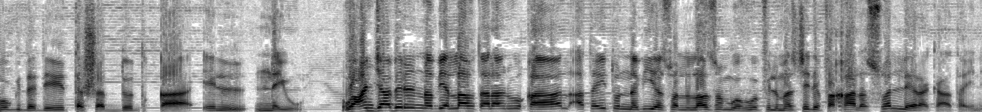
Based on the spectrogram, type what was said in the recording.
موږ د دې تشدد قائل نه یو وعن جابر رضی الله تعالی عنه قال اتيت النبي صلى الله عليه وسلم وهو في المسجد فقال صل ركعتين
